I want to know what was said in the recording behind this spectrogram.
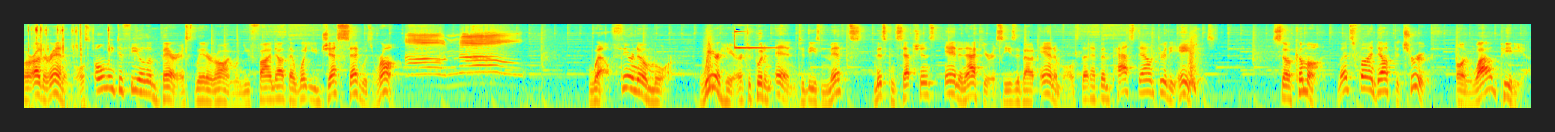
or other animals only to feel embarrassed later on when you find out that what you just said was wrong? Oh no! Well, fear no more. We're here to put an end to these myths, misconceptions, and inaccuracies about animals that have been passed down through the ages. So come on, let's find out the truth on Wildpedia.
